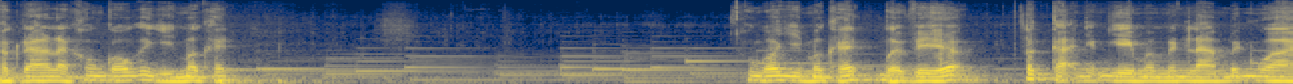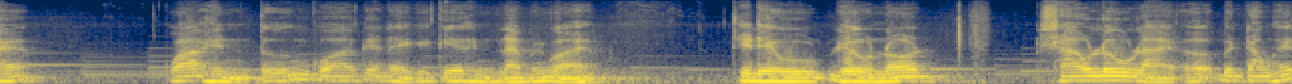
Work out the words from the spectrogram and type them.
thật ra là không có cái gì mất hết. Không có gì mất hết bởi vì á tất cả những gì mà mình làm bên ngoài á qua hình tướng qua cái này cái kia hình làm bên ngoài á, thì đều đều nó sao lưu lại ở bên trong hết.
